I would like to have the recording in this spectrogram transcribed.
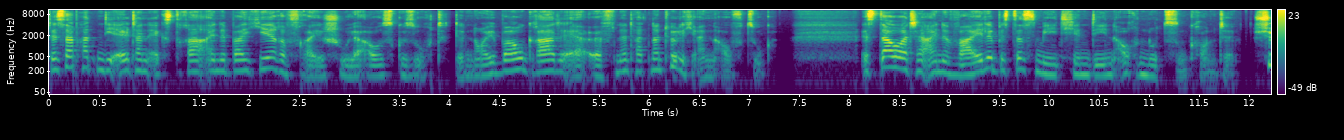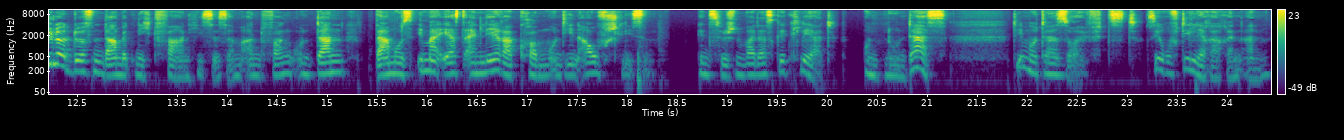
Deshalb hatten die Eltern extra eine barrierefreie Schule ausgesucht. Der Neubau, gerade eröffnet, hat natürlich einen Aufzug. Es dauerte eine Weile, bis das Mädchen den auch nutzen konnte. Schüler dürfen damit nicht fahren, hieß es am Anfang, und dann, da muss immer erst ein Lehrer kommen und ihn aufschließen. Inzwischen war das geklärt. Und nun das. Die Mutter seufzt. Sie ruft die Lehrerin an.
